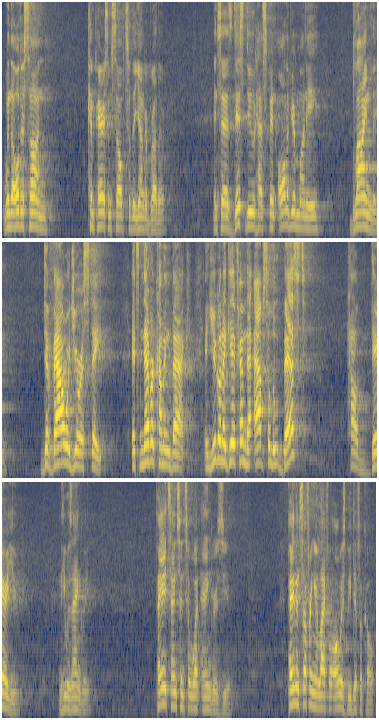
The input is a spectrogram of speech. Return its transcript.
When the older son compares himself to the younger brother and says, This dude has spent all of your money blindly, devoured your estate, it's never coming back, and you're gonna give him the absolute best? How dare you? And he was angry. Pay attention to what angers you. Pain and suffering in life will always be difficult.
